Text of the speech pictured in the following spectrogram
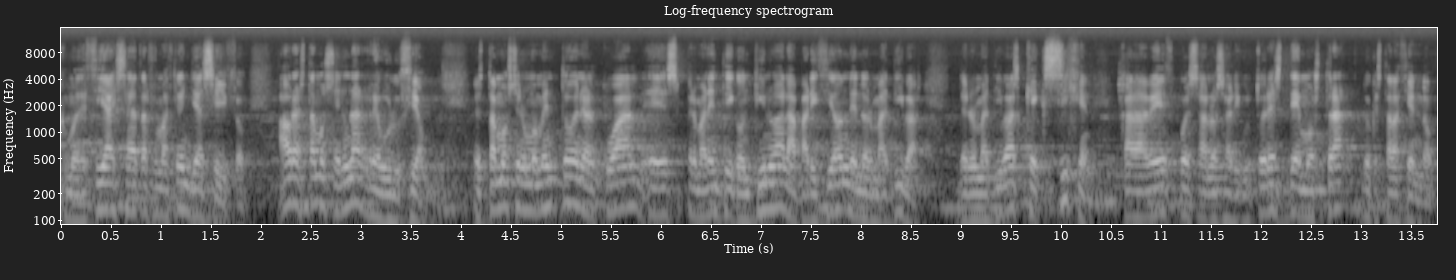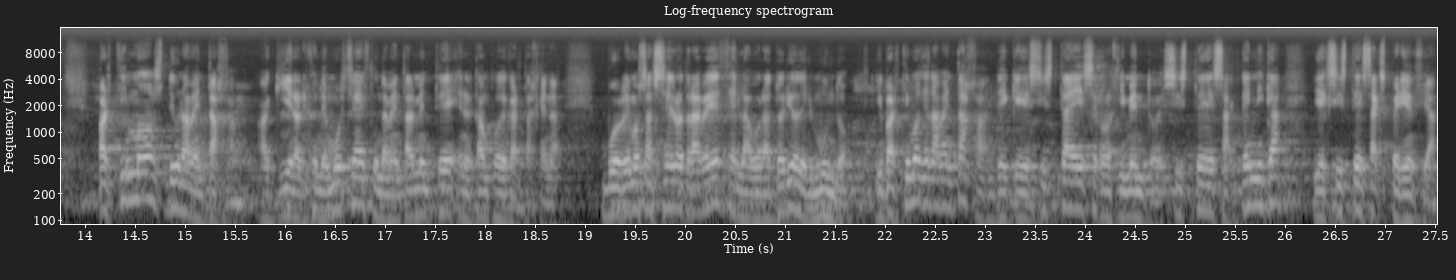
Como, decía, esa transformación ya se hizo. Ahora estamos en una revolución. Estamos en un momento en el cual es permanente y continua la aparición de normativas, de normativas que exigen cada vez pues, a los agricultores demostrar lo que están haciendo. Partimos de una ventaja aquí en la región de Murcia y fundamentalmente en el campo de Cartagena. Volvemos a ser otra vez el laboratorio del mundo y partimos de la ventaja de que exista ese conocimiento, existe esa técnica y existe esa experiencia.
